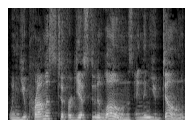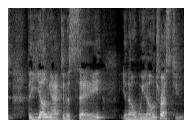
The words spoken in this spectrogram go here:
when you promise to forgive student loans and then you don't, the young activists say, you know, we don't trust you.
